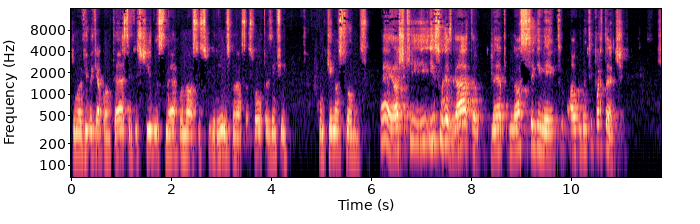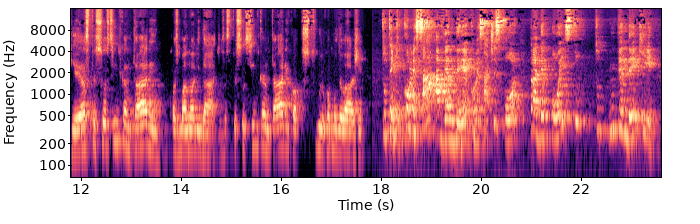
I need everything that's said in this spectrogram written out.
de uma vida que acontece, vestidos né, com nossos figurinos, com nossas roupas, enfim, com quem nós somos. É, eu acho que isso resgata né, para o nosso segmento algo muito importante, que é as pessoas se encantarem com as manualidades, as pessoas se encantarem com a costura, com a modelagem. Tu tem que começar a vender, começar a te expor, para depois tu, tu entender que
